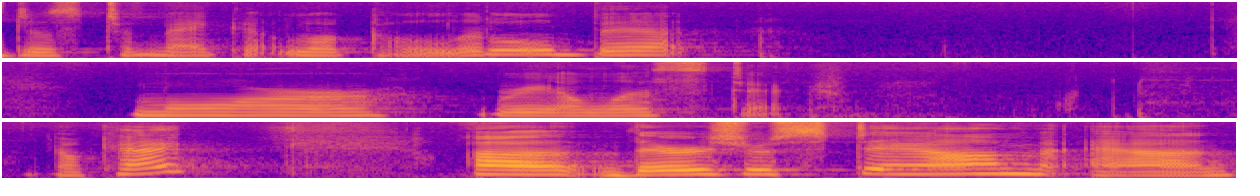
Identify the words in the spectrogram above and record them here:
just to make it look a little bit more realistic. Okay? Uh, there's your stem, and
